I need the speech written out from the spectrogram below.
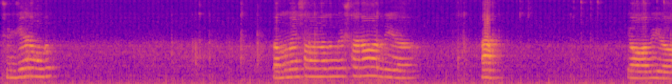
üçüncüye ne oldu? Ben bunu en son anladığımda üç tane vardı ya. Heh. Ya abi ya.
